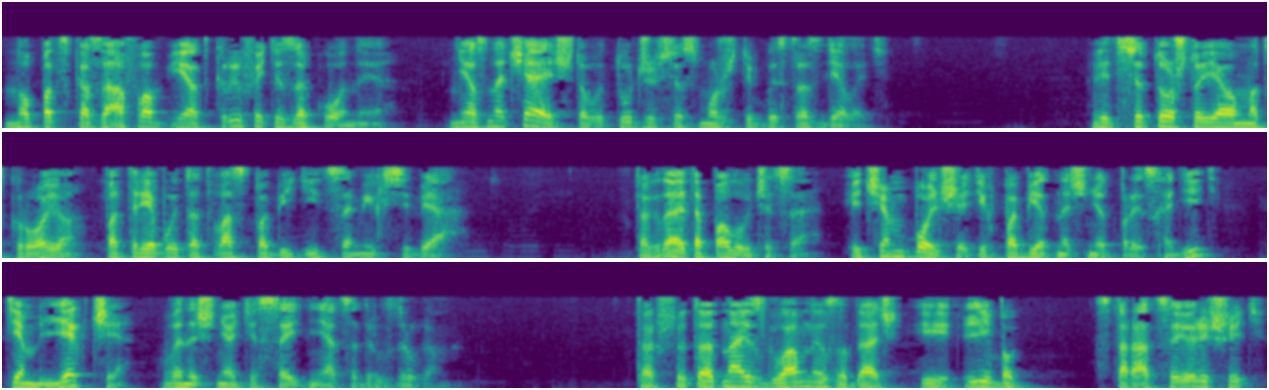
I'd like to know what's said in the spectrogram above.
Но подсказав вам и открыв эти законы, не означает, что вы тут же все сможете быстро сделать. Ведь все то, что я вам открою, потребует от вас победить самих себя. Тогда это получится, и чем больше этих побед начнет происходить, тем легче вы начнете соединяться друг с другом. Так что это одна из главных задач, и либо стараться ее решить,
